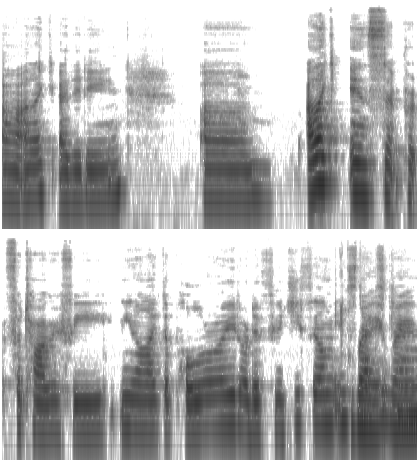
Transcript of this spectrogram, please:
Uh, I like editing. Um, I like instant ph- photography. You know, like the Polaroid or the Fujifilm Instax Right, right.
